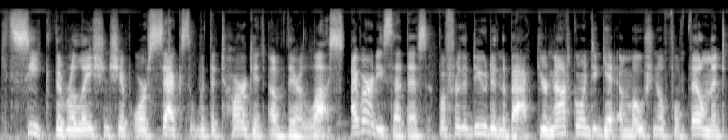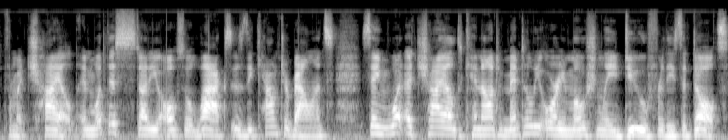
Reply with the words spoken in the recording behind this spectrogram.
seek the relationship or sex with the target of their lust. I've already said this, but for the dude in the back, you're not going to get emotional fulfillment from a child. And what this study also lacks is the counterbalance, saying what a child cannot mentally or emotionally do for these adults.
